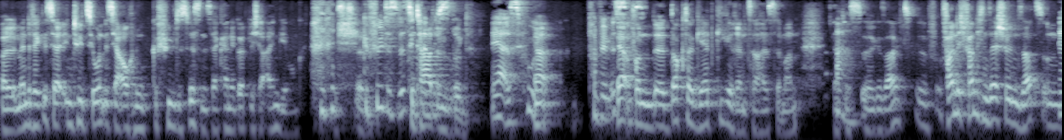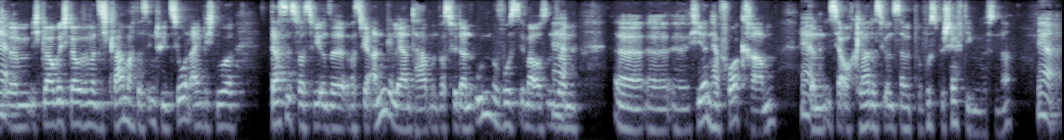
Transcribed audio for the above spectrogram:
Weil im Endeffekt ist ja Intuition ist ja auch nur gefühltes Wissen, ist ja keine göttliche Eingebung. Ist, äh, gefühltes Wissen. Zitat im Übrigen. Ja, ist cool. Ja. Von wem ist ja, das? von äh, Dr. Gerd Gigerenzer heißt der Mann. Der ah. hat das äh, gesagt. Äh, fand ich, fand ich einen sehr schönen Satz. Und ja. ähm, ich glaube, ich glaube, wenn man sich klar macht, dass Intuition eigentlich nur das ist, was wir unser, was wir angelernt haben und was wir dann unbewusst immer aus unserem ja. äh, äh, Hirn hervorkramen, ja. dann ist ja auch klar, dass wir uns damit bewusst beschäftigen müssen. Ne? Ja,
